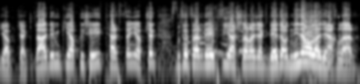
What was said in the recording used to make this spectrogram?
yapacak. Daha deminki yaptığı şeyi tersten yapacak. Bu sefer de hepsi yaşlanacak. Dede nine olacaklar.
